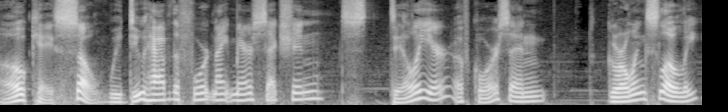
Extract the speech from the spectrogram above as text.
Okay, so we do have the Fortnitemares section still here, of course, and growing slowly.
